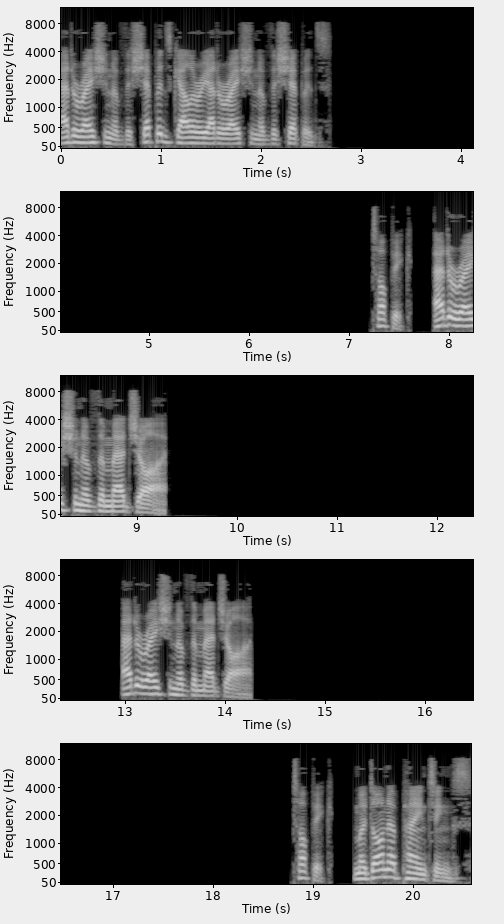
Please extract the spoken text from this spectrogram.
Adoration of the Shepherds Gallery Adoration of the Shepherds. Topic: Adoration of the Magi. Adoration of the Magi Madonna paintings.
